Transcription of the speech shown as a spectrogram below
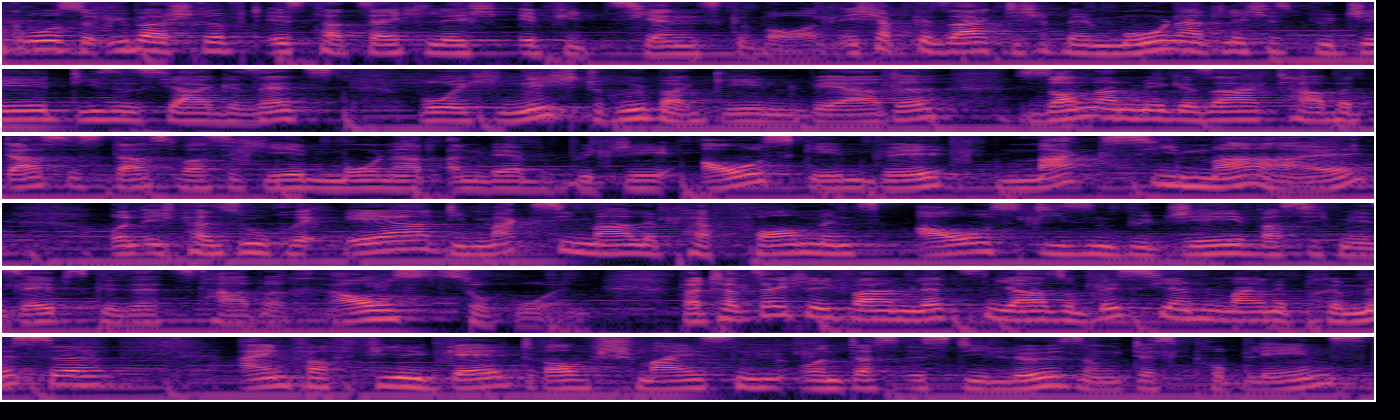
große Überschrift ist tatsächlich Effizienz geworden. Ich habe gesagt, ich habe mir ein monatliches Budget dieses Jahr gesetzt, wo ich nicht rübergehen werde, sondern mir gesagt habe, das ist das, was ich jeden Monat an Werbebudget ausgeben will, maximal. Und ich versuche eher die maximale Performance aus diesem Budget, was ich mir selbst gesetzt habe, rauszuholen. Weil tatsächlich war im letzten Jahr so ein bisschen meine Prämisse, einfach viel Geld draufschmeißen und das ist die Lösung des Problems.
